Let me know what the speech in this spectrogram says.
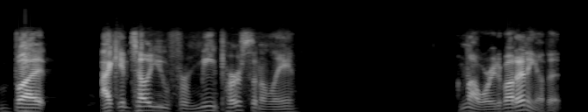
But I can tell you for me personally, I'm not worried about any of it.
